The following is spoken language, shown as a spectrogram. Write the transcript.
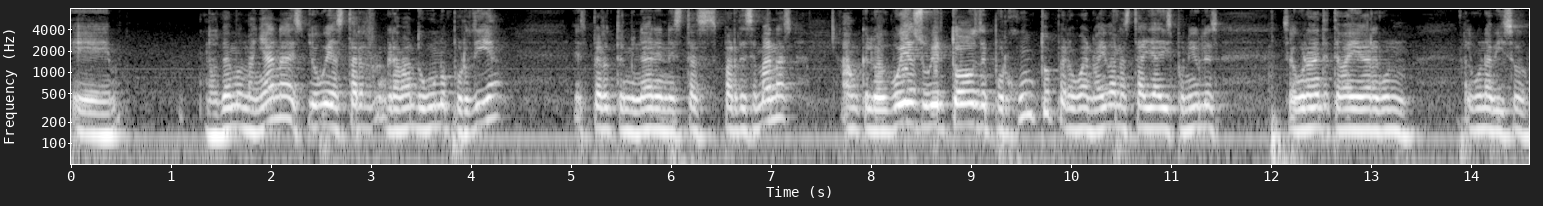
Eh, nos vemos mañana. Yo voy a estar grabando uno por día. Espero terminar en estas par de semanas. Aunque los voy a subir todos de por junto, pero bueno, ahí van a estar ya disponibles. Seguramente te va a llegar algún, algún aviso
